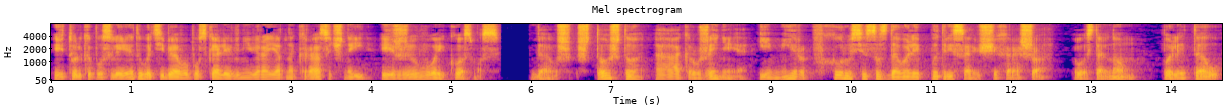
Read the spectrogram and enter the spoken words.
И только после этого тебя выпускали в невероятно красочный и живой космос. Да уж, что-что, а окружение и мир в Хорусе создавали потрясающе хорошо. В остальном полетал,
